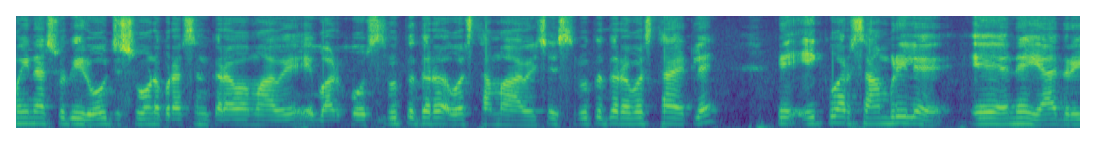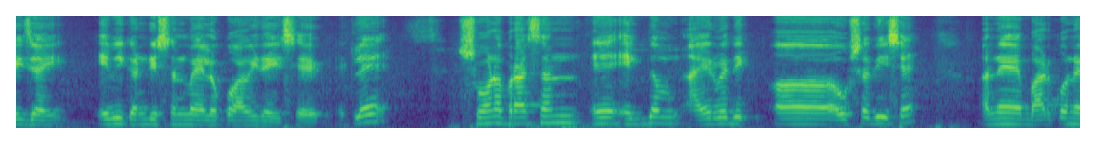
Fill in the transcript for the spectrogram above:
મહિના સુધી રોજ સુવર્ણપ્રાશન કરાવવામાં આવે, એ બાળકો શ્રુતધર અવસ્થામાં આવે છે. શ્રુતધર અવસ્થા એટલે કે એકવાર સાંભળી લે, એ એને યાદ રહી જાય એવી કન્ડિશનમાં એ લોકો આવી જાય છે. એટલે સુવર્ણપ્રાશન એ એકદમ આયુર્વેદિક ઔષધિ છે અને બાળકોને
